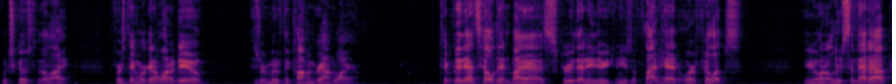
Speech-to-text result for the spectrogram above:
which goes to the light. First thing we're going to want to do is remove the common ground wire. Typically that's held in by a screw that either you can use a flathead or a Phillips. You want to loosen that up.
